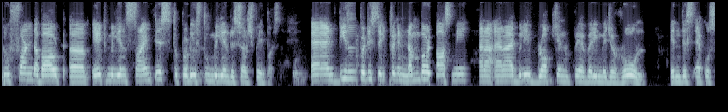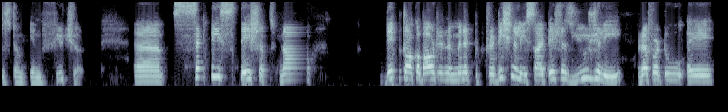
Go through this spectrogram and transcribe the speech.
to fund about uh, 8 million scientists to produce 2 million research papers. And these are pretty significant numbers, ask me, and I, and I believe blockchain will play a very major role in this ecosystem in future. Um, secondly, citations. Now, they talk about it in a minute, but traditionally citations usually refer to a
